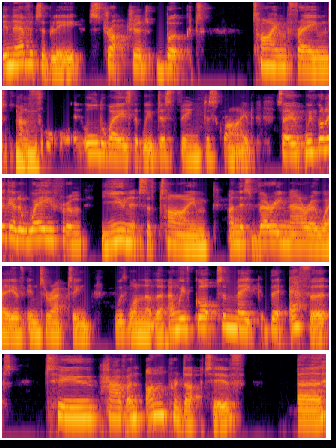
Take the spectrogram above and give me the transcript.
inevitably structured, booked, time framed, mm-hmm. and formal in all the ways that we've just been described. So we've got to get away from units of time and this very narrow way of interacting with one another. And we've got to make the effort to have an unproductive uh,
